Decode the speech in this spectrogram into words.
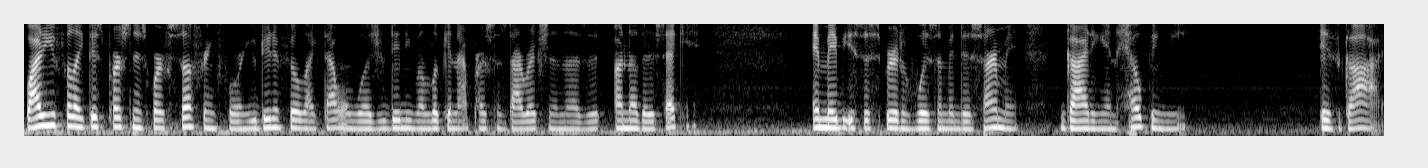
Why do you feel like this person is worth suffering for and you didn't feel like that one was? You didn't even look in that person's direction another another second. And maybe it's the spirit of wisdom and discernment guiding and helping me is God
